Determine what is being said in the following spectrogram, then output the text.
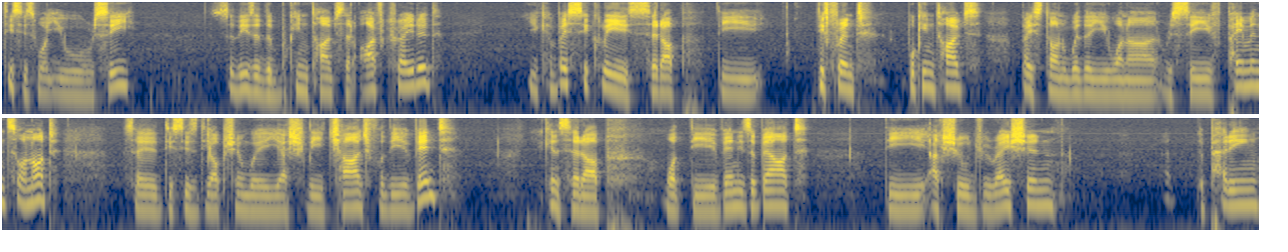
this is what you will see. So these are the booking types that I've created. You can basically set up the different booking types based on whether you want to receive payments or not. So this is the option where you actually charge for the event. You can set up what the event is about, the actual duration, the padding,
